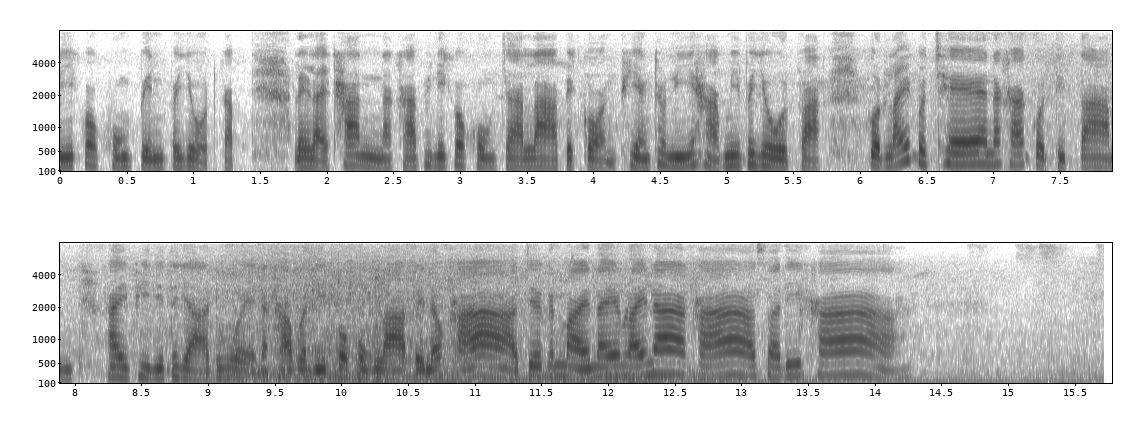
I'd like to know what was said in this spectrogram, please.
นี้ก็คงเป็นประโยชน์กับ หลาย ๆ ท่านนะคะพี่นิกก็คงจะลาไปก่อนเพียงเท่านี้หากมีประโยชน์ฝากกดไลค์กดแชร์นะคะ กดติดตามให้พี่นิตยาด้วยนะคะ วันนี้ก็คงลาไปแล้วค่ะ เจอกันใหม่ในไลฟ์หน้าค่ะ สวัสดีค่ะ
